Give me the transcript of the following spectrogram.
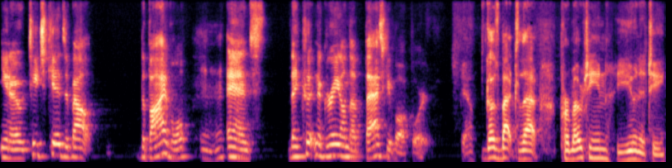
you know, teach kids about the Bible, and they couldn't agree on the basketball court. Yeah. Goes back to that promoting unity.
